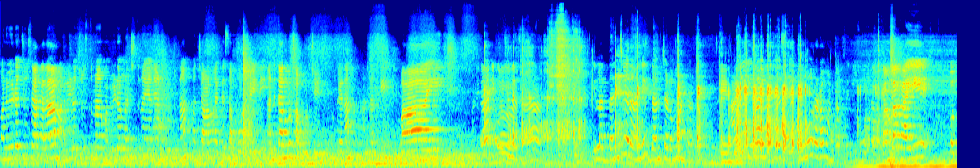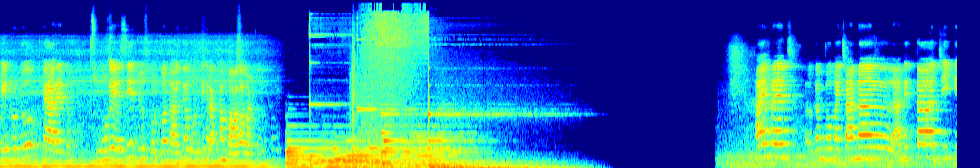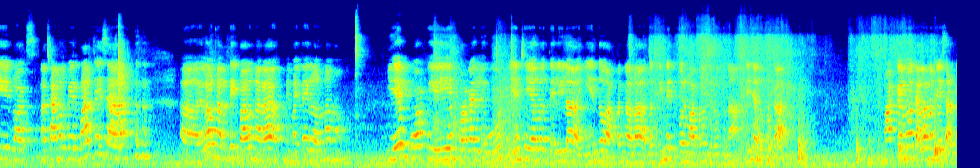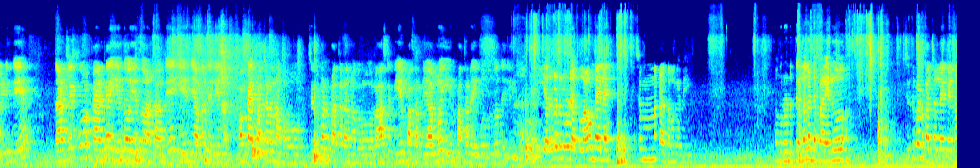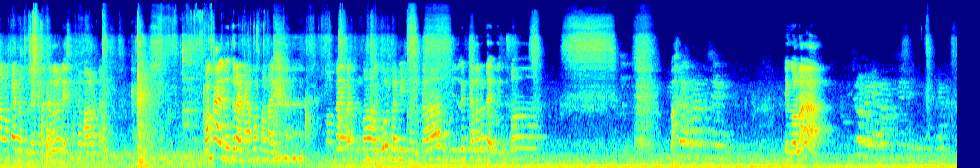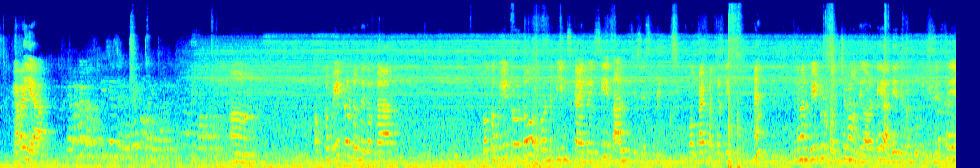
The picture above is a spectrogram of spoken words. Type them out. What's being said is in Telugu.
మన వీడియో చూశారు కదా మన వీడియో చూస్తున్నారు మన వీడియోలు నచ్చుతున్నాయని అనుకుంటున్నా మన ఛానల్ అయితే సపోర్ట్ చేయండి. అనితాను కూడా సపోర్ట్ చేయండి ఓకేనా అందరికీ బాయ్ ఇలా దంచేదాన్ని దంచడం అంటారు. అదే ఇలా ఇలా చేస్తే నూరడం అంటారు. కమలాకాయ బీట్రూట్ క్యారెట్ మూడు వేసి జ్యూస్ కొట్టుకొని తాగితే ఒంటికి రక్తం బాగా పడుతుంది. To my channel Anitha GK blogs నా ఛానల్ పేరు మార్చేసా ఎలా ఉన్నారండి? బాగున్నారా? మేమైతే ఇలా ఉన్నాము. ఏం కూరకు ఏం కూరగాయలు లేవు. ఏం చేయాలో తెలియలా ఏందో అర్థం కాల. గిన్నె ఎత్తుకొని మాత్రం తిరుగుతున్నా. ఏం చదువుకోగా మా అక్కేమో తెల్లన్నం చేశాడు పెట్టింది. దాంట్లో ఎక్కువ అంటే ఏందో ఏందో అంటుంది ఏం చేయాలో తెలియదు వంకాయ పచ్చడి నగరు చింతపండు పచ్చడి నగరు లాస్ట్కి ఏం పచ్చడి చేయాలో ఏం పచ్చడి అయిపోతుందో తెలియదు ఈ ఎర్రగడ్డలు కూడా ఎట్లా ఉండాయిలే? చిన్న గడ్డలు కానీ ఒక రెండు తెల్లగడ్డ పాయలు చింతపండు పచ్చడి లేకైనా వంకాయ పచ్చడి లేకైనా తెల్లగడ్డ వేసుకుంటే బాగుంటుంది. వంకాయలు రుద్దురాని అర్థంతో ఉన్నాయి వంకాయ పచ్చడి బాగా గోరు కట్టేసినట్టుట ఇప్పుడు ఇందులో తెల్లగడ్డ అయిపోయింది బా. బా. ఎగోలా ఎవయ్యా ఒక్క బీట్రూట్ ఉంది దుర్గా. ఒక బీట్రూట్ రెండు బీన్స్ కాయలు వేసి తాలింపు తీసేసుకుని వంకాయ పచ్చడి. తీసి ఎందుకంటే బీట్రూట్ కొంచెమే ఉంది కాబట్టి అదే ఇది రెండు మిక్స్ చేసి.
